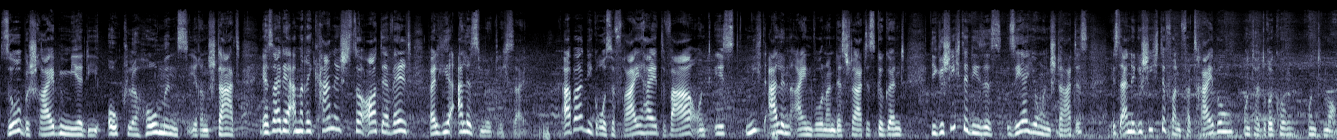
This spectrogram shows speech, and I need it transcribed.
So beschreiben mir die Oklahomans ihren Staat. Er sei der amerikanischste Ort der Welt, weil hier alles möglich sei. Aber die große Freiheit war und ist nicht allen Einwohnern des Staates gegönnt. Die Geschichte dieses sehr jungen Staates ist eine Geschichte von Vertreibung, Unterdrückung und Mord.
